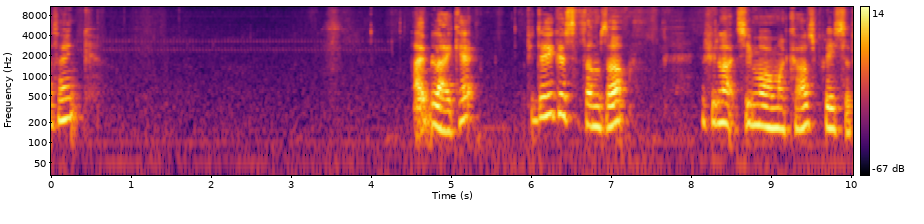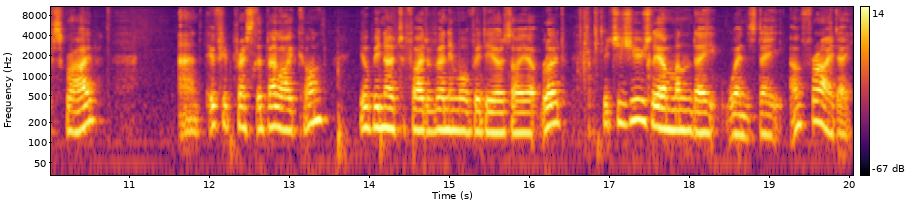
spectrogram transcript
I think. Hope you like it. If you do, give us a thumbs up. If you'd like to see more of my cards, please subscribe. And if you press the bell icon, you'll be notified of any more videos I upload, which is usually on Monday, Wednesday and Friday.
